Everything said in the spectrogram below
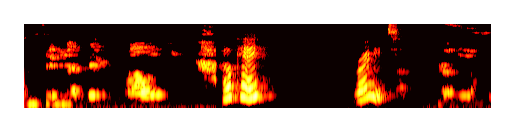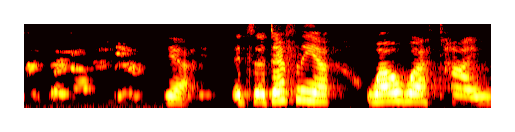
I'm at Baker College. Okay, great. Currently on break right now there. Yeah, it's a, definitely a well worth time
